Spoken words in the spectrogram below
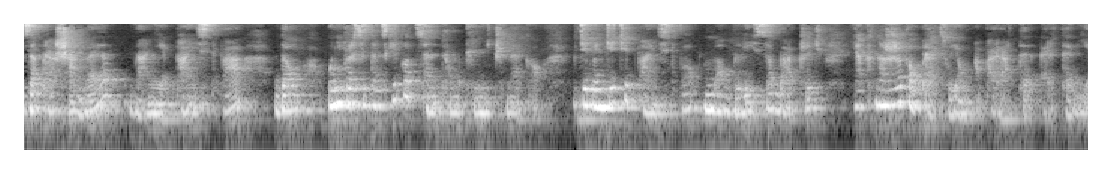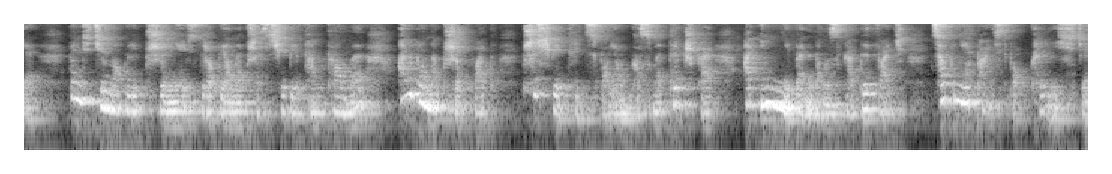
Zapraszamy na nie Państwa do Uniwersyteckiego Centrum Klinicznego, gdzie będziecie Państwo mogli zobaczyć, jak na żywo pracują aparaty RTG. Będziecie mogli przynieść zrobione przez siebie fantomy albo na przykład przyświetlić swoją kosmetyczkę, a inni będą zgadywać, co w niej Państwo ukryliście.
